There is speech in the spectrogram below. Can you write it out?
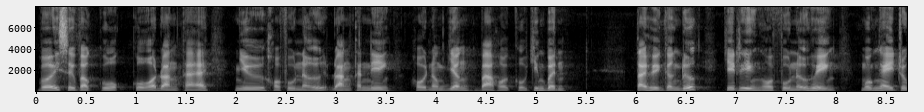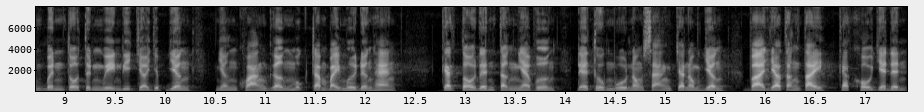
với sự vào cuộc của đoàn thể như Hội Phụ Nữ, Đoàn Thanh niên, Hội Nông dân và Hội Cựu Chiến binh. Tại huyện Cần Đước, chỉ riêng Hội Phụ Nữ huyện, mỗi ngày trung bình tổ tình nguyện đi chợ giúp dân nhận khoảng gần 170 đơn hàng. Các tổ đến tận nhà vườn để thu mua nông sản cho nông dân và giao tận tay các hộ gia đình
